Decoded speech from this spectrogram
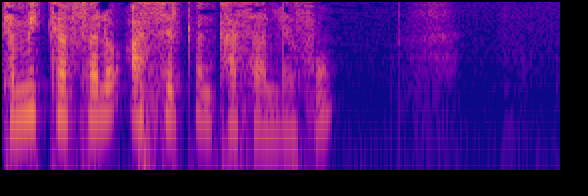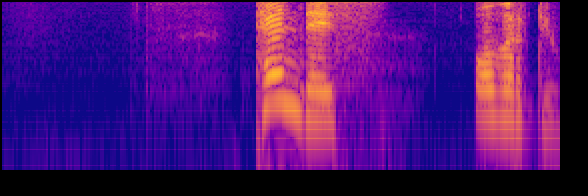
ከሚከፈለው አስር ቀን ካሳለፉ ten days over due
